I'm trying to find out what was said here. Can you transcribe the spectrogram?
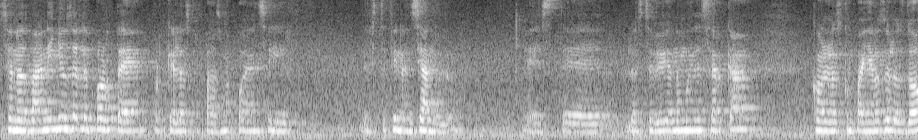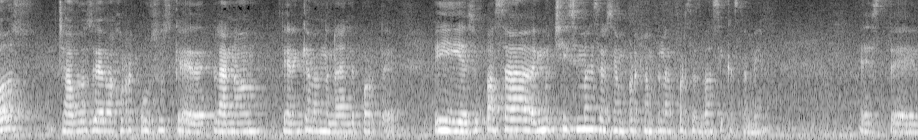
se nos van niños del deporte porque los papás no pueden seguir este, financiándolo. Este, lo estoy viviendo muy de cerca con los compañeros de los dos, chavos de bajos recursos que de plano tienen que abandonar el deporte. Y eso pasa, hay muchísima deserción, por ejemplo, en las fuerzas básicas también. Este,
